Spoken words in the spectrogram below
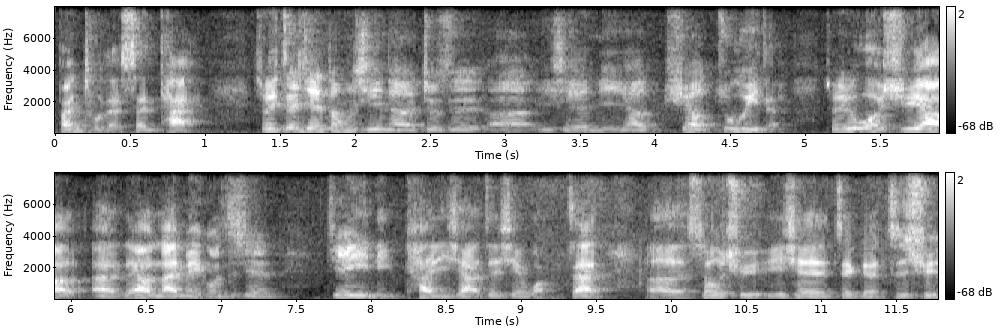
本土的生态。所以这些东西呢，就是呃一些你要需要注意的。所以如果需要呃要来美国之前，建议您看一下这些网站，呃，收取一些这个资讯。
